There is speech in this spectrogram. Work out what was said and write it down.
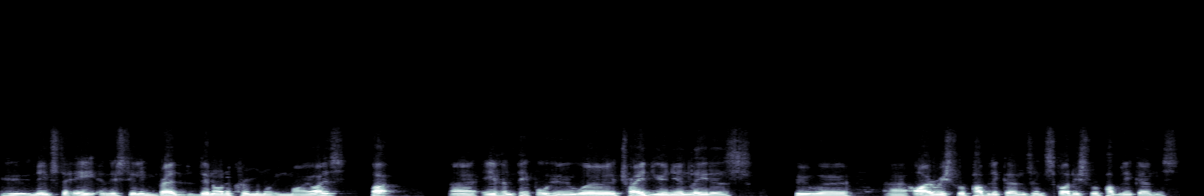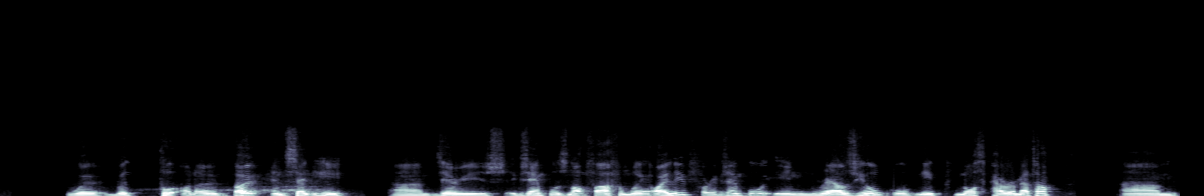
who needs to eat and they're stealing bread, they're not a criminal in my eyes. But uh, even people who were trade union leaders, who were uh, Irish Republicans and Scottish Republicans, were, were put on a boat and sent here. Um, there is examples not far from where I live, for example, in Rouse Hill or near North Parramatta. Um,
